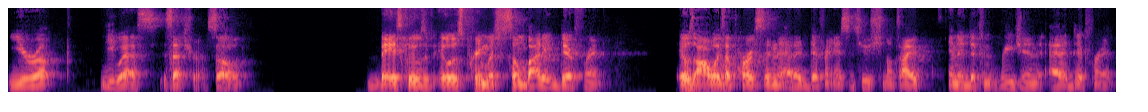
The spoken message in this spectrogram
Europe, US, etc. So basically it was it was pretty much somebody different. It was always a person at a different institutional type in a different region at a different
